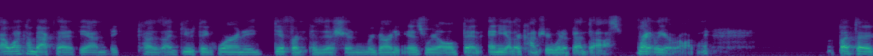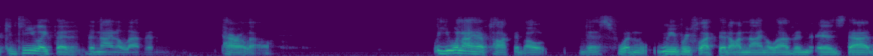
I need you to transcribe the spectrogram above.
I want to come back to that at the end because I do think we're in a different position regarding Israel than any other country would have been to us, rightly or wrongly. But to continue like the the 9/11 parallel, you and I have talked about this when we've reflected on 9/11 is that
